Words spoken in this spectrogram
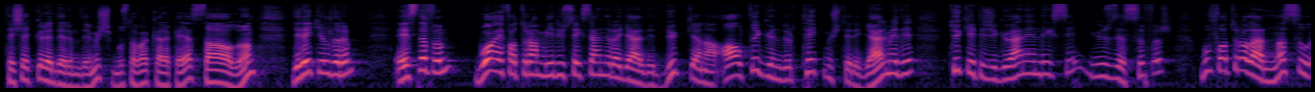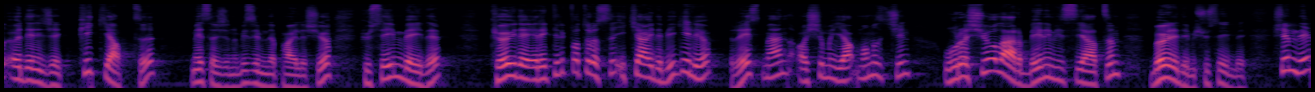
teşekkür ederim demiş Mustafa Karakaya. Sağ olun. Dilek Yıldırım, esnafım bu ay faturam 780 lira geldi. Dükkana 6 gündür tek müşteri gelmedi. Tüketici güven endeksi %0. Bu faturalar nasıl ödenecek pik yaptı mesajını bizimle paylaşıyor. Hüseyin Bey de köyde elektrik faturası 2 ayda bir geliyor. Resmen aşımı yapmamız için uğraşıyorlar benim hissiyatım böyle demiş Hüseyin Bey. Şimdi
